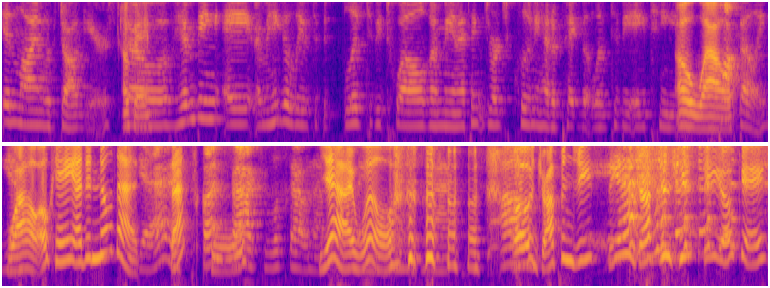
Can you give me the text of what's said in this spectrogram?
in line with dog years. So Okay. him being eight, I mean, he could live to be, live to be twelve. I mean, I think George Clooney had a pig that lived to be eighteen. Oh wow. Potbelly. Yes. Wow. Okay. I didn't know that. Yes. That's Fun cool. fact. Look that one up. Yeah, I will. his name is Max. oh, Um, dropping GC, yeah. dropping GC. Okay.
